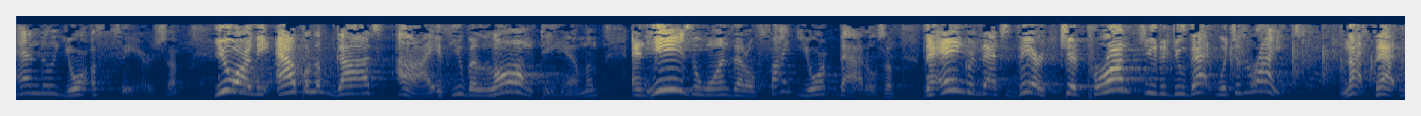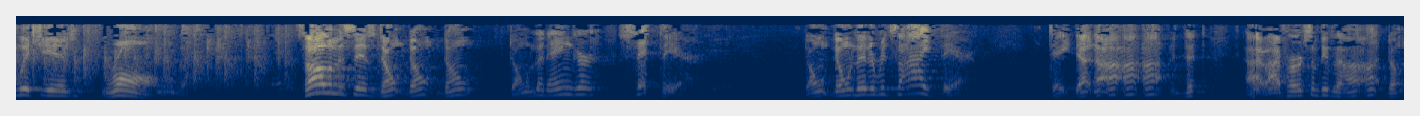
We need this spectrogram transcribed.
handle your affairs. You are the apple of God's eye if you belong to Him, and He's the one that'll fight your battles. The anger that's there should prompt you to do that which is right, not that which is wrong. Solomon says, "Don't, don't, don't, don't let anger sit there. Don't, don't let it reside there. Take that. Uh, uh, uh, that I've heard some people say, uh, uh, don't,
